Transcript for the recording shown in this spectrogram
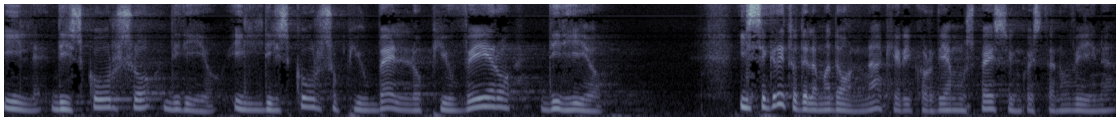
il discorso di Dio, il discorso più bello, più vero di Dio. Il segreto della Madonna, che ricordiamo spesso in questa novena,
